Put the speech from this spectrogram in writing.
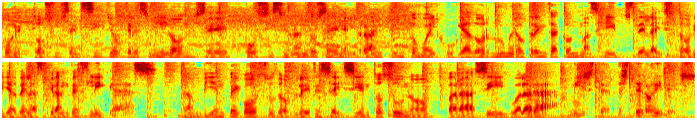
conectó su sencillo 3011, posicionándose en el ranking como el jugador número 30 con más hits de la historia de las grandes ligas. También pegó su doblete 601, para así igualar a Mr. Esteroides,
